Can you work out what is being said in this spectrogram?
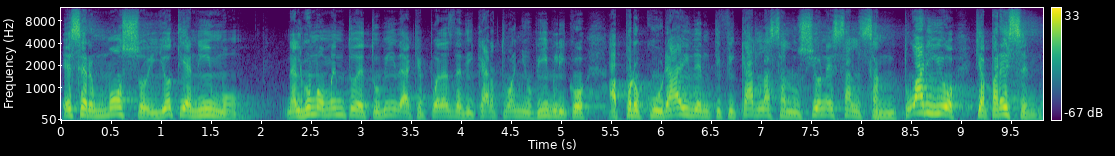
Es hermoso y yo te animo en algún momento de tu vida que puedas dedicar tu año bíblico a procurar identificar las alusiones al santuario que aparecen.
